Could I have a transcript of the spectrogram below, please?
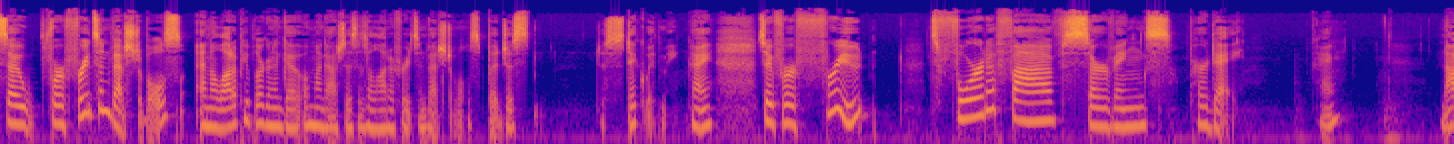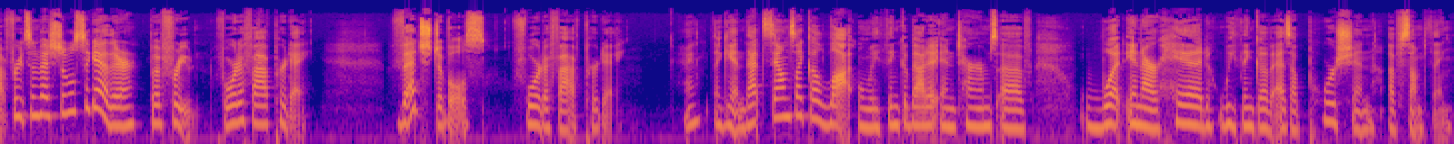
So for fruits and vegetables, and a lot of people are going to go, "Oh my gosh, this is a lot of fruits and vegetables," but just just stick with me, okay? So for fruit, it's 4 to 5 servings per day. Okay? Not fruits and vegetables together, but fruit, 4 to 5 per day. Vegetables, 4 to 5 per day. Okay? Again, that sounds like a lot when we think about it in terms of what in our head we think of as a portion of something.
